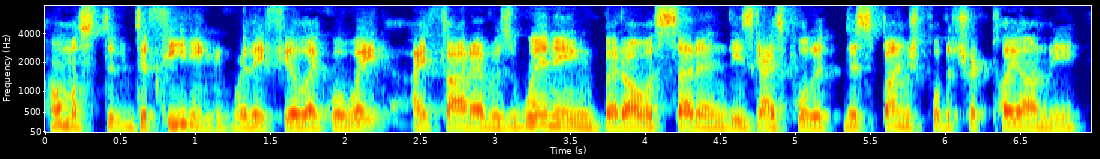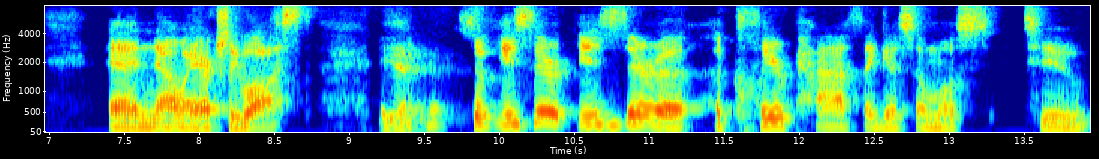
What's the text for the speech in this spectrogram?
almost de- defeating where they feel like well wait i thought i was winning but all of a sudden these guys pulled a, the sponge pulled a trick play on me and now i actually lost. Yeah. So is there is there a, a clear path i guess almost to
